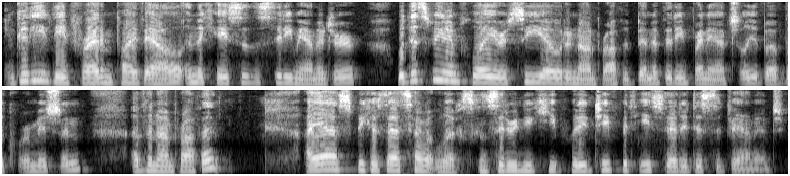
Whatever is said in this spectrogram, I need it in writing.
Good evening. For item 5L, in the case of the city manager, would this be an employee or CEO at a nonprofit benefiting financially above the core mission of the nonprofit? I ask because that's how it looks, considering you keep putting Chief Batista at a disadvantage.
